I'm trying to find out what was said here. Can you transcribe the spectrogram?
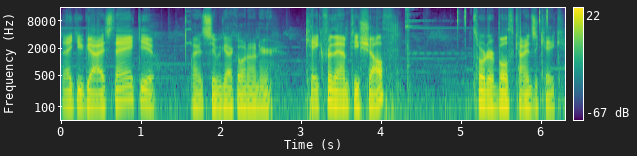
Thank you, guys. Thank you. All right, see what we got going on here. Cake for the empty shelf. Let's order both kinds of cake.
